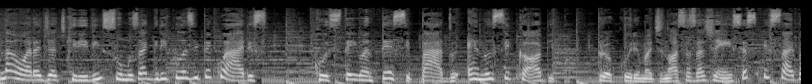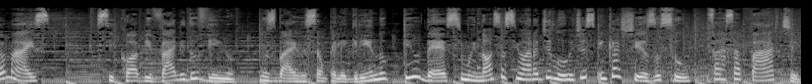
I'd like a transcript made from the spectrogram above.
na hora de adquirir insumos agrícolas e pecuários. Custeio antecipado é no Cicobi. Procure uma de nossas agências e saiba mais. Cicobi Vale do Vinho, nos bairros São Pelegrino, Pio Décimo e Nossa Senhora de Lourdes, em Caxias do Sul. Faça parte.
